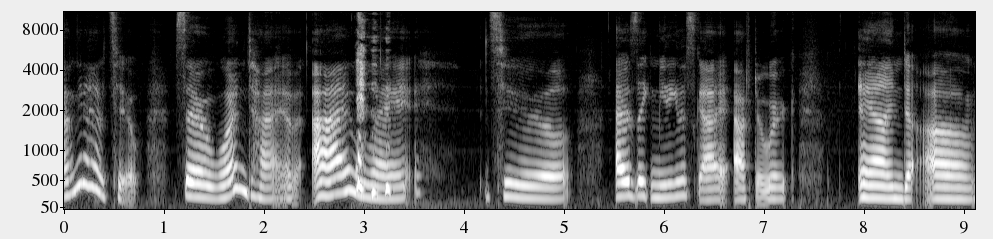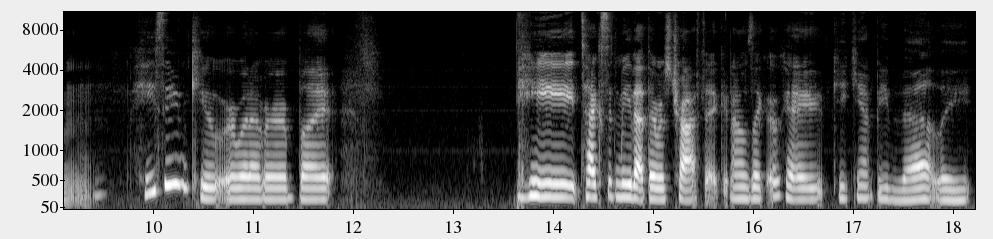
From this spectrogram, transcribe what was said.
I'm gonna have two. So one time I went to I was like meeting this guy after work and um he seemed cute or whatever, but he texted me that there was traffic and I was like, okay, he can't be that late.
